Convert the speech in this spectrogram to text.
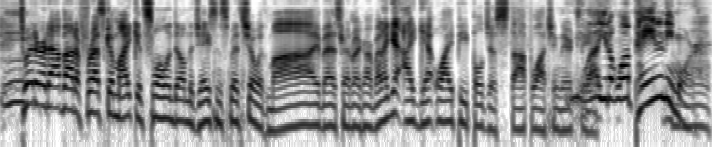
Twitter at How About a Fresca Mike at Swollen Dome, the Jason Smith Show with my best friend Mike Harmon. But I get, I get why people just stop watching their team. Well, you don't want pain anymore.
